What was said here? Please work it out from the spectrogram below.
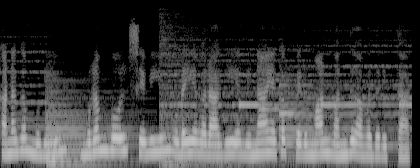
கனக முடியும் முரம்போல் செவியும் உடையவராகிய விநாயகப் பெருமான் வந்து அவதரித்தார்.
